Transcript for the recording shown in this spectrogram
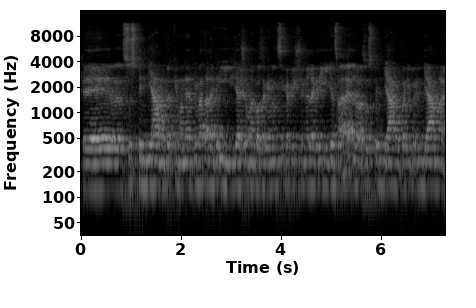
eh, sospendiamo perché non è arrivata la griglia, c'è una cosa che non si capisce nella griglia, insomma, eh, allora sospendiamo, poi riprendiamo. Eh.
